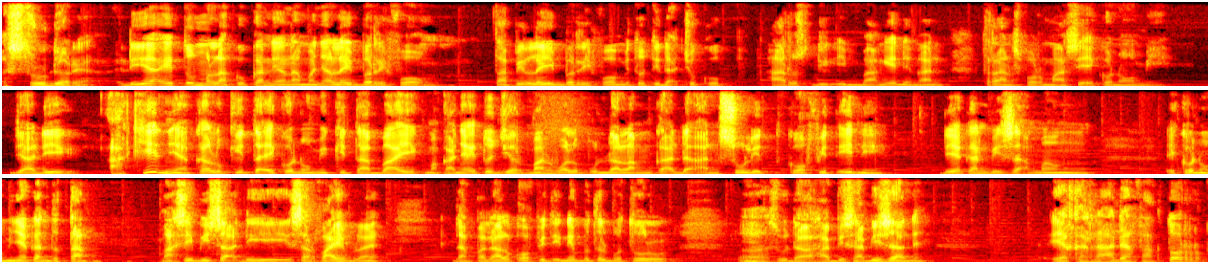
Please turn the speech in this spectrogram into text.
Struder ya, dia itu melakukan yang namanya labor reform. Tapi labor reform itu tidak cukup, harus diimbangi dengan transformasi ekonomi. Jadi akhirnya kalau kita ekonomi kita baik, makanya itu Jerman walaupun dalam keadaan sulit COVID ini, dia kan bisa meng ekonominya kan tetap masih bisa di survive lah ya. Dan padahal COVID ini betul-betul eh, sudah habis-habisan ya. Ya karena ada faktor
